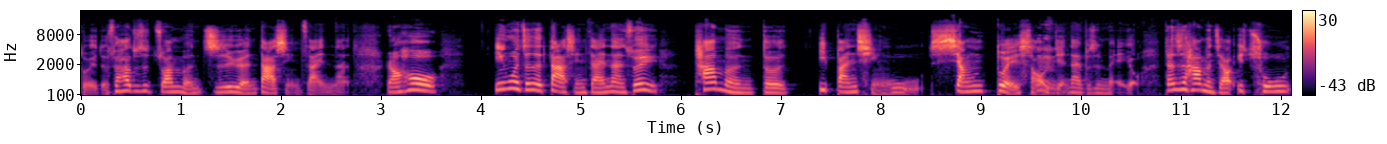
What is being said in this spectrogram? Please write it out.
队的，哦、所以他就是专门支援大型灾难。然后，因为真的大型灾难，所以他们的一般勤务相对少一点，嗯、但也不是没有。但是他们只要一出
